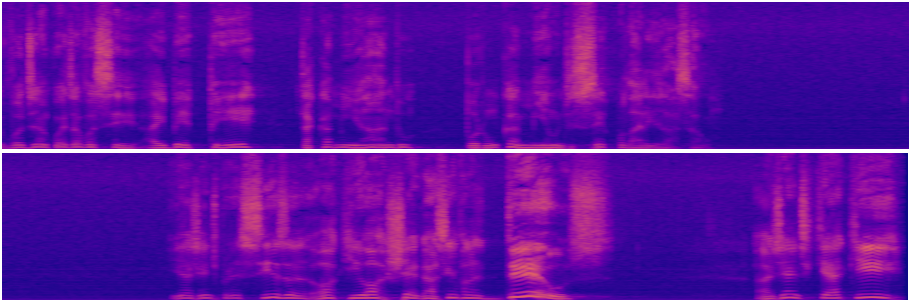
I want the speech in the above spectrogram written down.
Eu vou dizer uma coisa a você: a IBP está caminhando por um caminho de secularização. E a gente precisa, ó, aqui, ó, chegar assim e falar: Deus, a gente quer aqui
